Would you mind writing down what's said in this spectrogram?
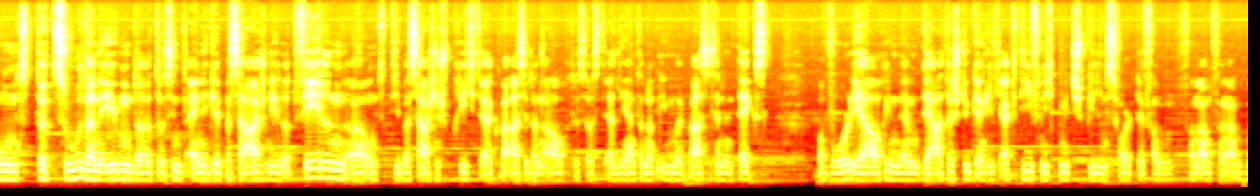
und dazu dann eben, da, da, sind einige Passagen, die dort fehlen äh, und die Passagen spricht er quasi dann auch. Das heißt, er lernt dann auch immer quasi seinen Text, obwohl er auch in dem Theaterstück eigentlich aktiv nicht mitspielen sollte von, von Anfang an.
